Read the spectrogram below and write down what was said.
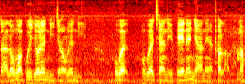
ဒါလုံးဝကိုကြောလဲหนีကျွန်တော်လဲหนีဟိုဘက်ဟိုဘက်ချမ်းနေဘယ်နဲ့ညာနဲ့ထွက်လာမှာเนาะ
